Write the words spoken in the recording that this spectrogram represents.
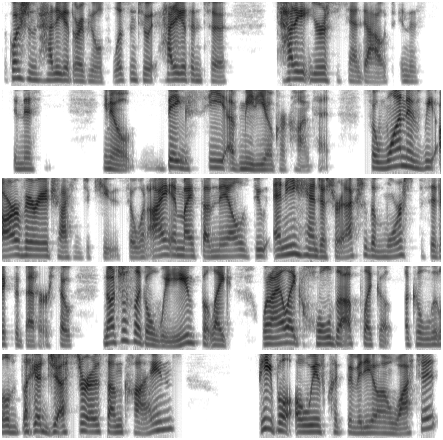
The question is, how do you get the right people to listen to it? How do you get them to, how do you get yours to stand out in this in this, you know, big sea of mediocre content. So one is we are very attracted to cues. So when I in my thumbnails do any hand gesture, and actually the more specific, the better. So not just like a wave, but like when I like hold up like a, like a little, like a gesture of some kind, people always click the video and watch it.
